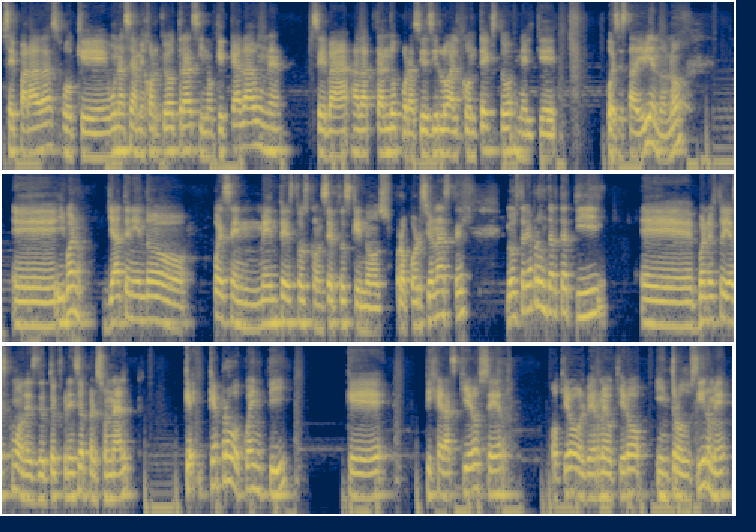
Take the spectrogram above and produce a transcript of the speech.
separadas o que una sea mejor que otra, sino que cada una se va adaptando, por así decirlo, al contexto en el que pues está viviendo, ¿no? Eh, y bueno, ya teniendo pues en mente estos conceptos que nos proporcionaste. Me gustaría preguntarte a ti, eh, bueno, esto ya es como desde tu experiencia personal, ¿qué, ¿qué, provocó en ti que dijeras, quiero ser o quiero volverme o quiero introducirme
